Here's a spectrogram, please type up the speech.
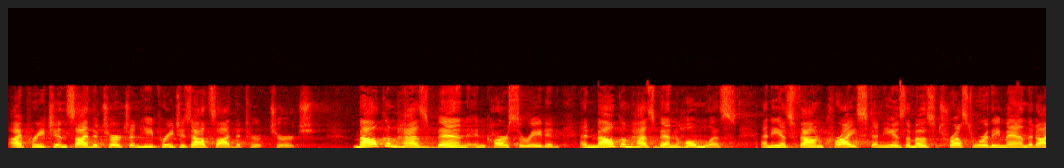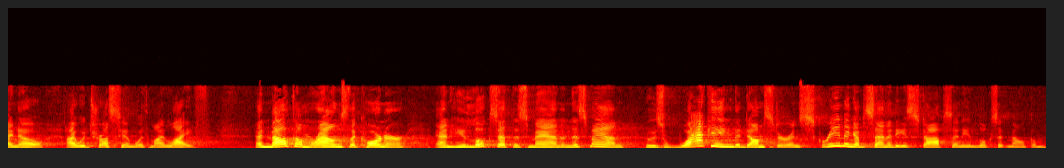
I preach inside the church and he preaches outside the ter- church. Malcolm has been incarcerated and Malcolm has been homeless and he has found Christ and he is the most trustworthy man that I know. I would trust him with my life. And Malcolm rounds the corner and he looks at this man, and this man who's whacking the dumpster and screaming obscenities stops and he looks at Malcolm.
